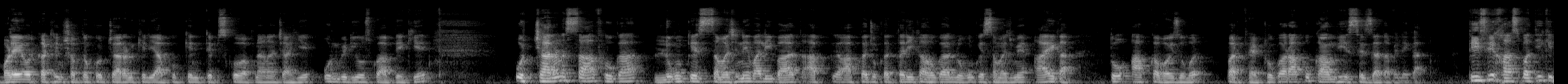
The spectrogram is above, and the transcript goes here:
बड़े और कठिन शब्दों को उच्चारण के लिए आपको किन टिप्स को अपनाना चाहिए उन वीडियोस को आप देखिए। उच्चारण साफ़ होगा लोगों के समझने वाली बात आप, आपका जो तरीका होगा लोगों के समझ में आएगा तो आपका वॉइस ओवर परफेक्ट होगा और आपको काम भी इससे ज़्यादा मिलेगा। तीसरी खास बात यह कि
